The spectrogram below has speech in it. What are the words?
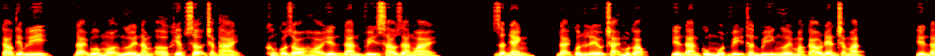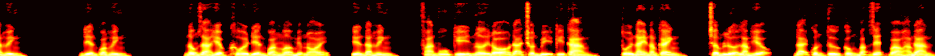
Cao tiệm ly, đại búa mọi người nằm ở khiếp sợ trạng thái, không có dò hỏi yến đan vì sao ra ngoài. Rất nhanh, đại quân lều chạy một góc Tiến đan cùng một vị thần bí người mặc áo đen chạm mặt. Tiến đan huynh. Điền quang huynh. Nông gia hiệp khôi điền quang mở miệng nói, tiến đan huynh phàn vu kỳ nơi đó đã chuẩn bị kỹ cảng tối nay năm canh, châm lửa làm hiệu, đại quân từ cổng bắc giết vào hàm đan.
